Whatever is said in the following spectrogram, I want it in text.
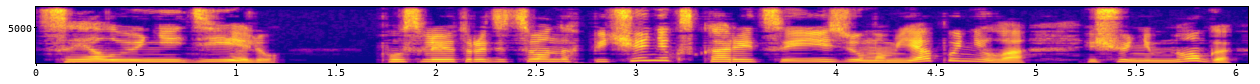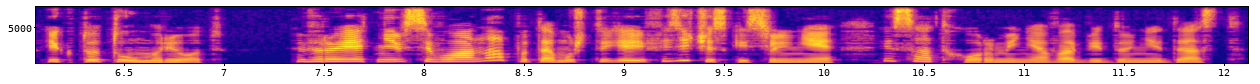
Целую неделю. После традиционных печенек с корицей и изюмом я поняла, еще немного, и кто-то умрет. Вероятнее всего она, потому что я и физически сильнее, и Садхор меня в обиду не даст.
